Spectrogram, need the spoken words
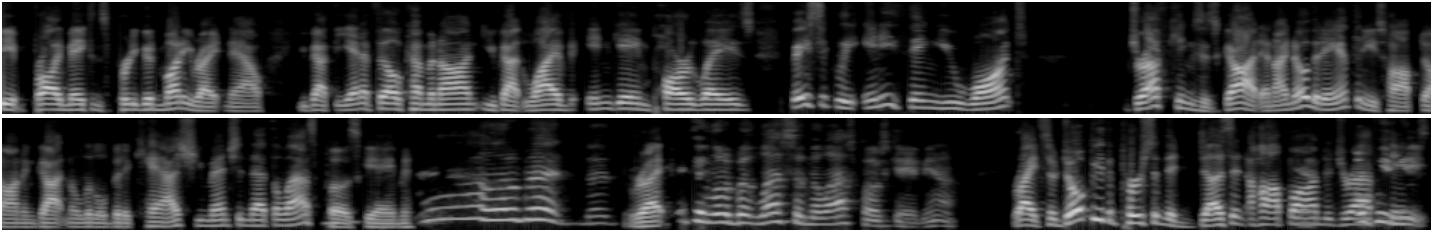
be probably making some pretty good money right now. You've got the NFL coming on. You've got live in-game parlays. Basically, anything you want, DraftKings has got. And I know that Anthony's hopped on and gotten a little bit of cash. You mentioned that the last mm-hmm. post game. Yeah, a little bit. Right. Maybe a little bit less than the last post game. Yeah. Right. So don't be the person that doesn't hop yeah. on to DraftKings.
